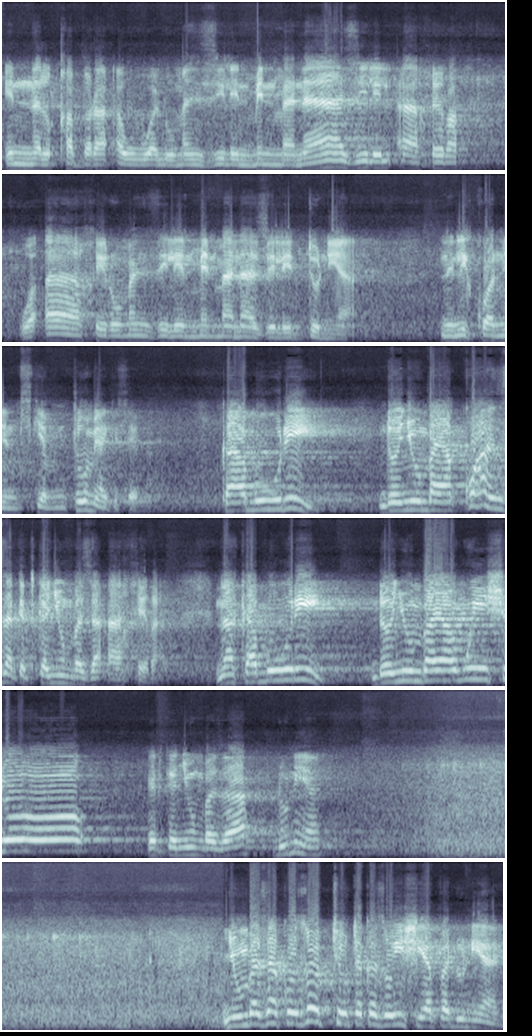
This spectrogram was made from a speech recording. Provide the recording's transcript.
inna alqabra awwalu manzilin min manazili alakhirah wa akhiru manzilin min manazili dunya. Nilikuwa nimsikia Mtume akisema kaburi ndo nyumba ya kwanza katika nyumba za akhira, na kaburi ndo nyumba ya mwisho katika nyumba za dunia. Nyumba zako zote utakazoishi hapa duniani,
